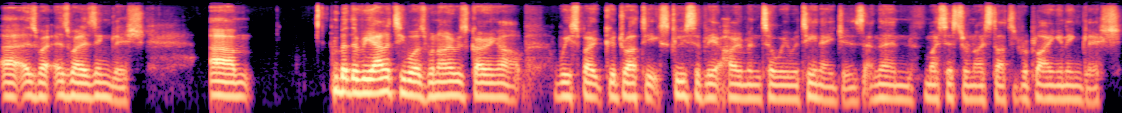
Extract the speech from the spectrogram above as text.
uh, as well as well as English. Um, but the reality was when I was growing up, we spoke Gujarati exclusively at home until we were teenagers, and then my sister and I started replying in English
